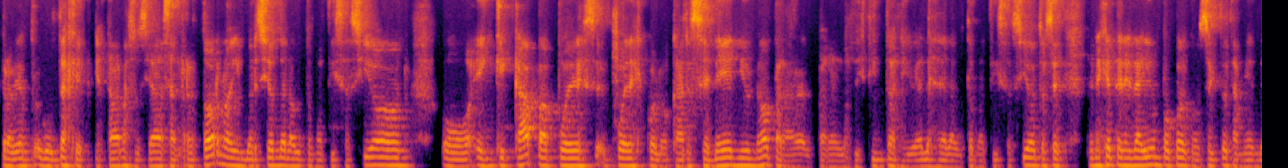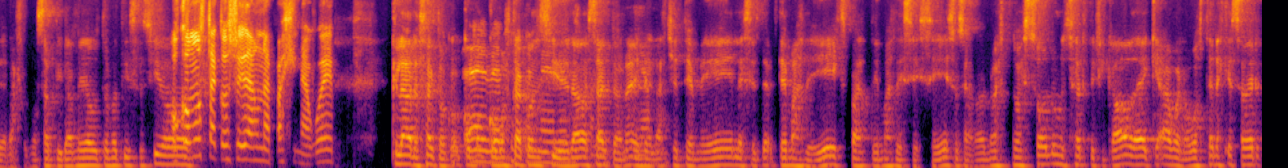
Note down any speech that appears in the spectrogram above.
pero había preguntas que, estaban asociadas al retorno de inversión de la automatización o en qué capa puedes, puedes colocar Selenium ¿no? para, para los distintos niveles de la automatización. Entonces, tenés que tener ahí un poco de concepto también de la famosa pirámide de automatización. O cómo está construida una página web. Claro, exacto, cómo, está considerado exacto, en el HTML, temas de EXPAT, temas de CSS, o sea, no, es, no es solo un certificado de que, ah, bueno, vos tenés que saber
